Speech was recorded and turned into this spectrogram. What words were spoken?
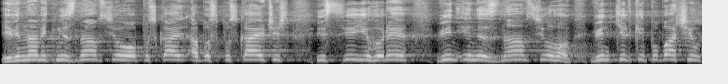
І він навіть не знав цього, або спускаючись із цієї гори, він і не знав цього. Він тільки побачив,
